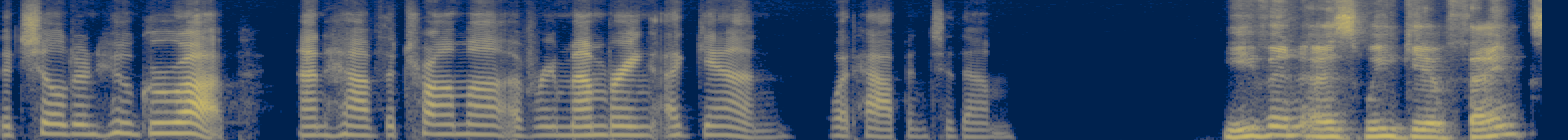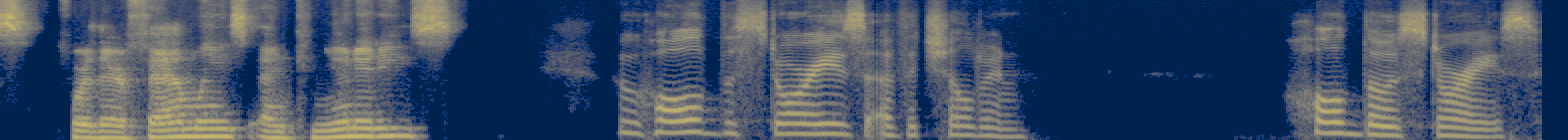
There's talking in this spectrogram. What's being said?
The children who grew up and have the trauma of remembering again what happened to them. even as we give thanks for their families and communities. Who hold the stories of the children. Hold those stories.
